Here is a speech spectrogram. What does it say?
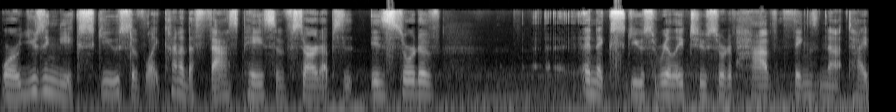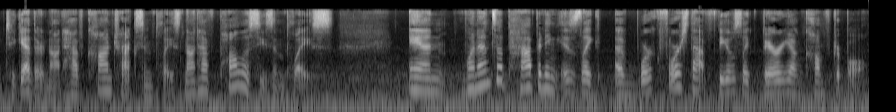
Or using the excuse of like kind of the fast pace of startups is sort of uh, an excuse really to sort of have things not tied together, not have contracts in place, not have policies in place. And what ends up happening is like a workforce that feels like very uncomfortable,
